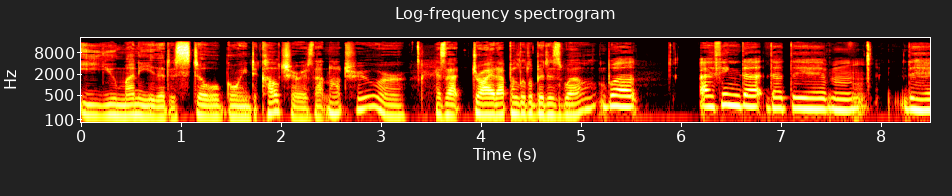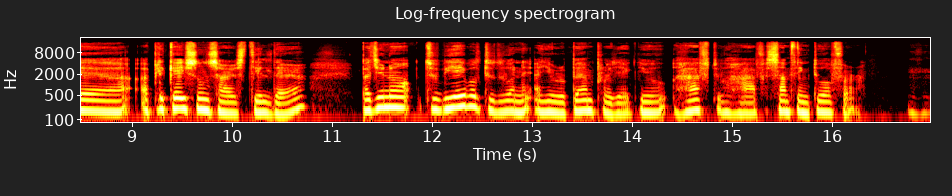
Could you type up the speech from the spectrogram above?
EU money that is still going to culture. Is that not true, or has that dried up a little bit as well? Well, I think that that the um, the applications are still there, but you know, to be able to do an, a European project, you have to have something to offer, mm-hmm.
